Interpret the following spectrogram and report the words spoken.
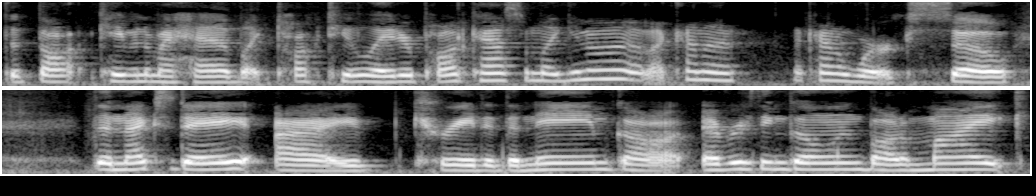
the thought came into my head like talk to you later podcast. I'm like, you know what, that kinda that kinda works. So the next day I created the name, got everything going, bought a mic,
